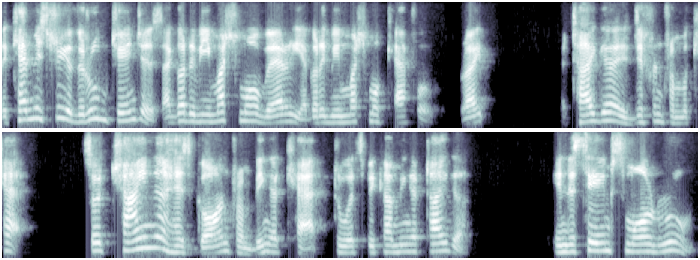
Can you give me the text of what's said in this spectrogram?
The chemistry of the room changes. I got to be much more wary. I got to be much more careful, right? A tiger is different from a cat. So China has gone from being a cat towards becoming a tiger in the same small room.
